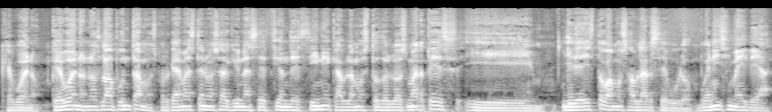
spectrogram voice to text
Qué bueno, qué bueno, nos lo apuntamos, porque además tenemos aquí una sección de cine que hablamos todos los martes y, de esto vamos a hablar seguro. Buenísima idea.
